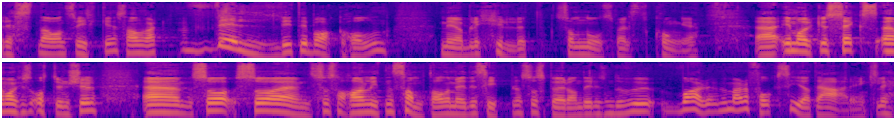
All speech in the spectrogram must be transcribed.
resten av hans virke, så har han vært veldig tilbakeholden med å bli hyllet som noen som helst konge. Eh, I Markus, 6, eh, Markus 8 unnskyld, eh, så, så, så, har han en liten samtale med disiplene. Så spør han dem liksom, hvem er det folk sier at jeg er. egentlig?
